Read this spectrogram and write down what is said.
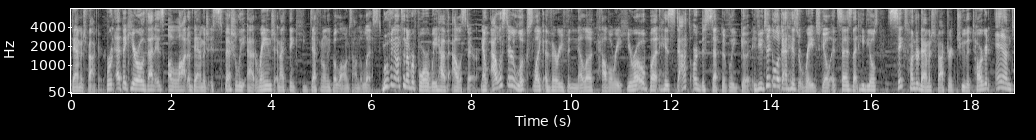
damage factor. For an epic hero that is a lot of damage especially at range and I think he definitely belongs on the list. Moving on to number four we have Alistair now Alistair looks like a very vanilla cavalry hero but his stats are deceptively good. If you take a look at his rage skill it says that he deals 600 damage factor to the target and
